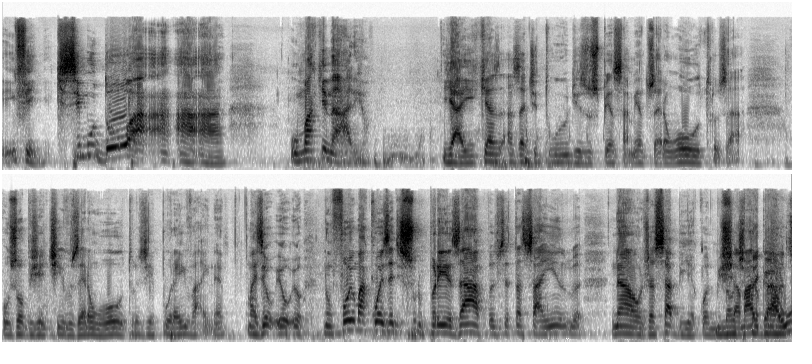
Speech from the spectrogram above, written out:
enfim, que se mudou a, a- a- o maquinário. E aí que as, as atitudes, os pensamentos eram outros, a- os objetivos eram outros e por aí vai, né? Mas eu, eu, eu- não foi uma coisa de surpresa, ah, você tá saindo. Não, já sabia. Quando me Não chamaram para a última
